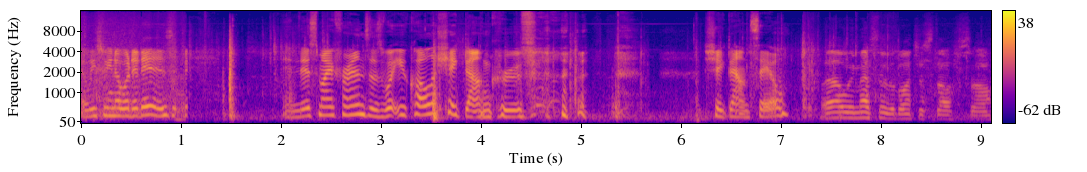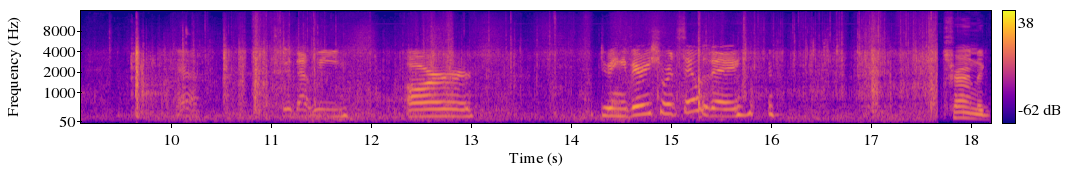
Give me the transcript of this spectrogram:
At least we know what it is. And this, my friends, is what you call a shakedown cruise. shakedown sail. Well, we messed with a bunch of stuff, so. Yeah. It's good that we are doing a very short sail today. Trying to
